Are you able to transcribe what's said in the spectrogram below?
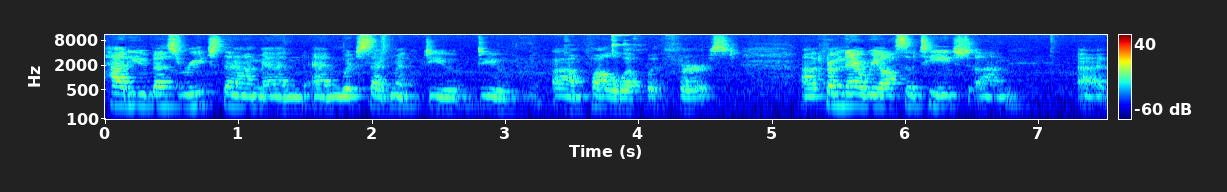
how do you best reach them and, and which segment do you, do you um, follow up with first? Uh, from there, we also teach um, uh,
